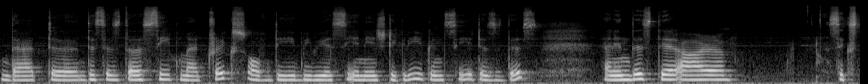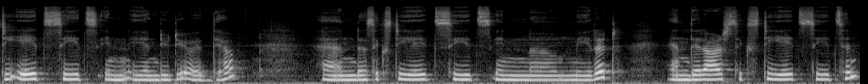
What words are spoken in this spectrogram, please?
that uh, this is the seat matrix of the BVSc NH degree. You can see it is this. And in this there are 68 seats in ANDUAT Ayodhya and uh, 68 seats in uh, and there are 68 seats in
